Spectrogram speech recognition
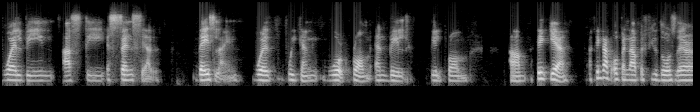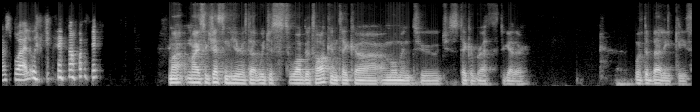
well-being as the essential baseline where we can work from and build build from um, I think, yeah, I think I've opened up a few doors there as well. my, my suggestion here is that we just walk the talk and take a, a moment to just take a breath together. With the belly, please.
